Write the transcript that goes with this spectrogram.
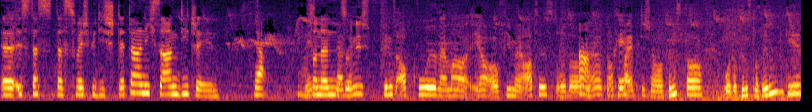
äh, ist, dass, dass zum Beispiel die Städter nicht sagen DJen. Ja. Ich Sondern persönlich so finde es auch cool, wenn man eher auf Female Artist oder ah, ne, doch okay. weiblicher Künstler oder Künstlerin geht.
